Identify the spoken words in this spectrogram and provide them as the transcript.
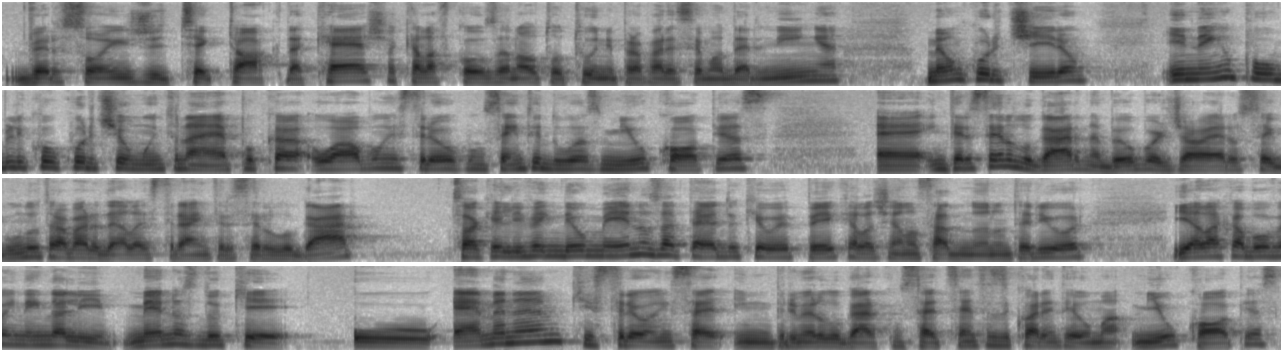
versões de TikTok da Kesha, que ela ficou usando autotune para parecer moderninha. Não curtiram. E nem o público curtiu muito na época. O álbum estreou com 102 mil cópias. É, em terceiro lugar na Billboard, já era o segundo trabalho dela a estrear em terceiro lugar. Só que ele vendeu menos até do que o EP que ela tinha lançado no ano anterior. E ela acabou vendendo ali menos do que o Eminem, que estreou em, em, primeiro lugar com 741 mil cópias,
